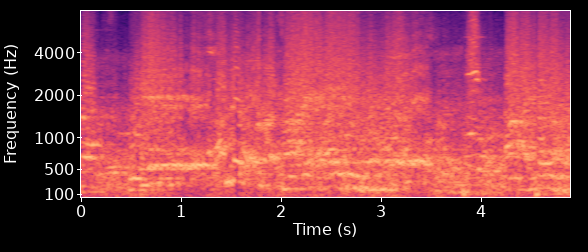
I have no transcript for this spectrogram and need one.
别，别，别，别，别，别，别，别，别，别，别，别，别，别，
